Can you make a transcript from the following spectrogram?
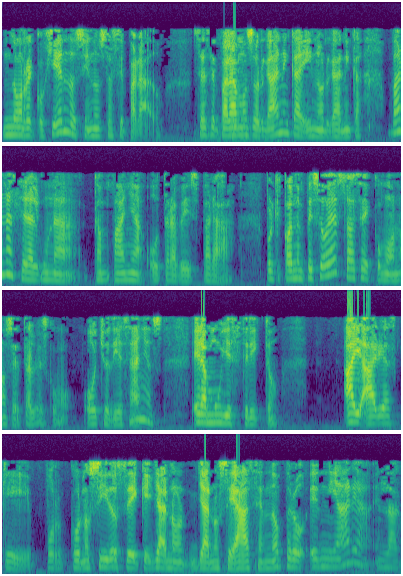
no recogiendo si no está separado. O sea, separamos orgánica e inorgánica. ¿Van a hacer alguna campaña otra vez para...? Porque cuando empezó esto, hace como, no sé, tal vez como 8 o 10 años, era muy estricto. Hay áreas que por conocido sé que ya no, ya no se hacen, ¿no? Pero en mi área, en la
